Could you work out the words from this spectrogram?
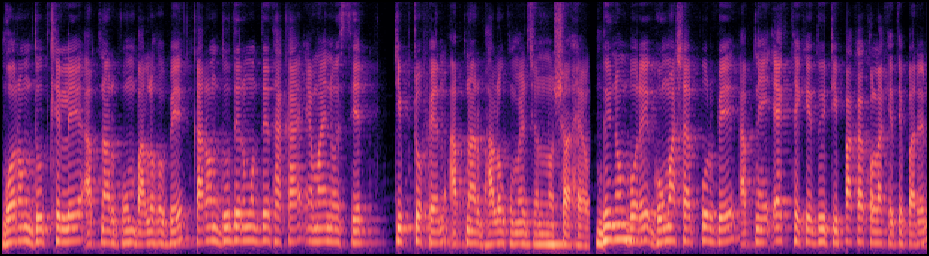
গরম দুধ খেলে আপনার ঘুম ভালো হবে, কারণ দুধের মধ্যে থাকা অ্যামাইনো অ্যাসিড টিপটোফেন আপনার ভালো ঘুমের জন্য সহায়ক। দুই নম্বরে ঘুম আসার পূর্বে আপনি এক থেকে দুইটি পাকা কলা খেতে পারেন।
